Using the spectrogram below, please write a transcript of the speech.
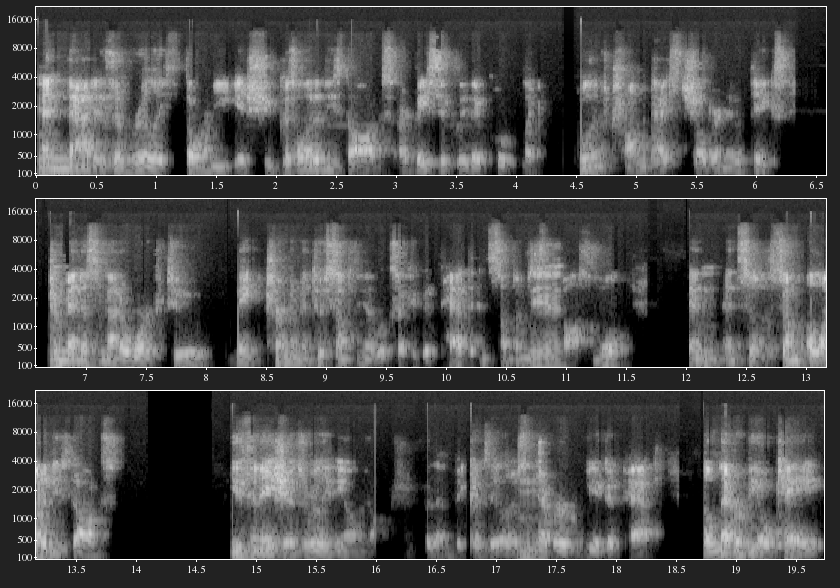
And that is a really thorny issue because a lot of these dogs are basically they're like equivalent of traumatized children. It takes Mm. tremendous amount of work to make turn them into something that looks like a good pet, and sometimes Yeah. it's impossible and and so some a lot of these dogs euthanasia is really the only option for them because they'll just Mm. never be a good pet they'll never be okay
